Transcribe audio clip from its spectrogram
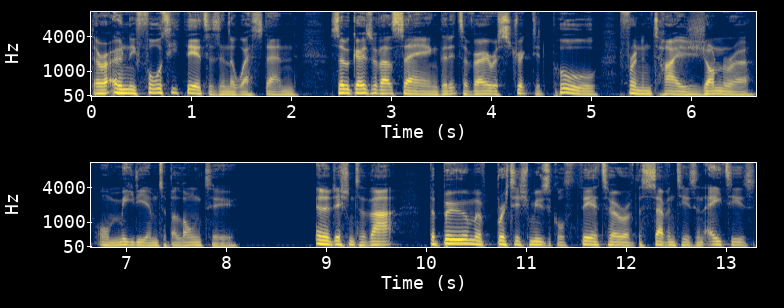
There are only 40 theatres in the West End, so it goes without saying that it's a very restricted pool for an entire genre or medium to belong to. In addition to that, the boom of British musical theatre of the 70s and 80s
